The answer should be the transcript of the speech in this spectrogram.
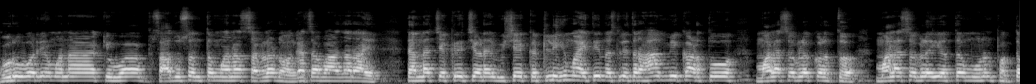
गुरुवर्य म्हणा किंवा साधू संत म्हणा सगळा ढोंग्याचा बाजार आहे. त्यांना चक्री चढाविषयी कुठलीही माहिती नसली तर हा मी काढतो. मला सगळं कळतं. मला सगळं येतं म्हणून फक्त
